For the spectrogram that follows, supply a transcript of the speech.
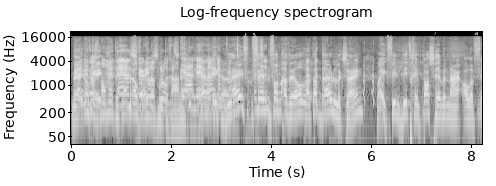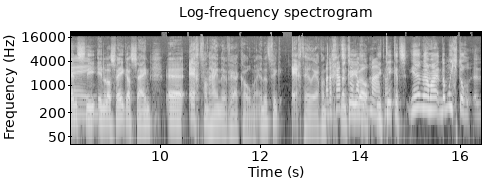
Nee, dit was het moment dat jij En eroverheen had moeten gaan. Ja, nee, maar-. Blijf fan van Adele, laat dat duidelijk zijn. Maar ik vind dit geen pas hebben naar alle fans Nee. die in Las Vegas zijn. eh, echt van heinde en ver komen. En dat vind ik echt heel erg. Want Maar dan gaat ze dan kun toch je wel die tickets... Ja, nou, maar dan moet je toch... eh, dan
